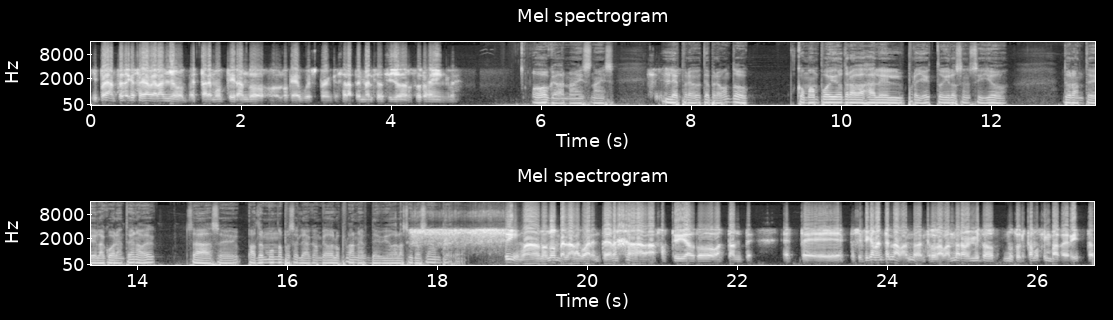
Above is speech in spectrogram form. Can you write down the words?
y pues antes de que se acabe el año estaremos tirando lo que es Whispering, que será el primer sencillo de nosotros en inglés. Oh, God, nice, nice. Sí. Le pre- te pregunto, ¿cómo han podido trabajar el proyecto y los sencillos durante la cuarentena? ¿ves? O sea, se, para todo el mundo pues se le ha cambiado los planes debido a la situación, pero... Sí, mano, no, en verdad la cuarentena ha fastidiado todo bastante. este específicamente en la banda dentro de la banda ahora mismo nosotros estamos sin baterista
